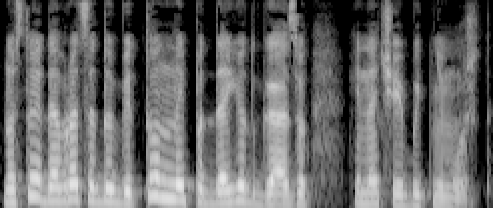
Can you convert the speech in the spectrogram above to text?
но стоит добраться до бетонной, поддает газу, иначе и быть не может.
